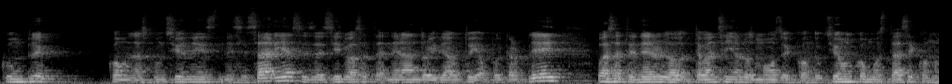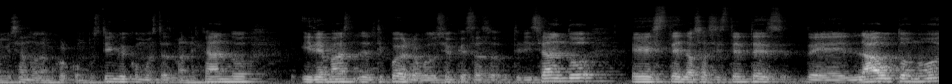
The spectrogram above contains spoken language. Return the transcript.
cumple con las funciones necesarias, es decir, vas a tener Android Auto y Apple CarPlay, vas a tener, lo- te va a enseñar los modos de conducción, cómo estás economizando la mejor combustible, cómo estás manejando y demás, el tipo de revolución que estás utilizando, este, los asistentes del auto, ¿no?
